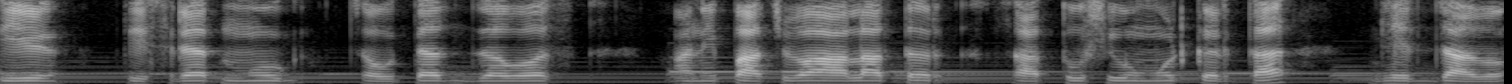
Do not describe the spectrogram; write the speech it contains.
तीळ तिसऱ्यात मूग चौथ्यात जवस आणि पाचवा आला तर सातू शिवमूठ करता घेत जावं.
